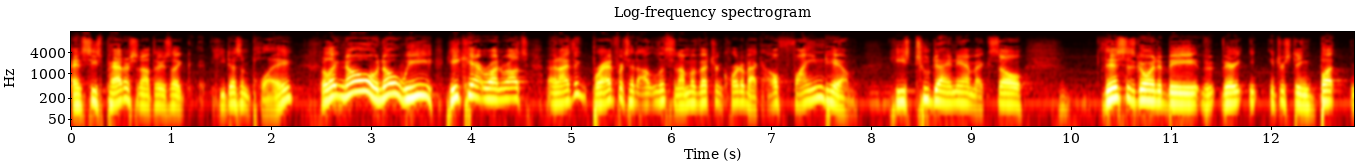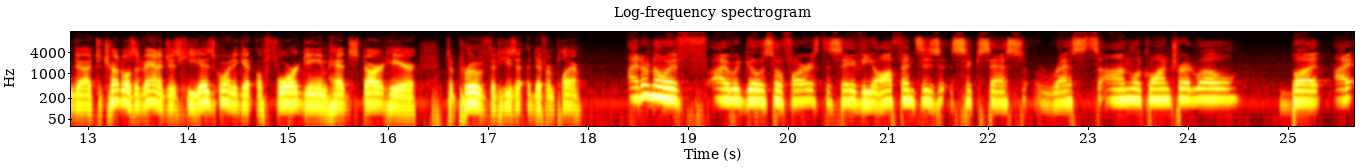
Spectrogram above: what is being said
and sees Patterson out there. He's like, he doesn't play. They're like, no, no, we he can't run routes. And I think Bradford said, "Uh, listen, I'm a veteran quarterback. I'll find him. He's too dynamic. So this is going to be very interesting. But uh, to Treadwell's advantage is he is going to get a four game head start here to prove that he's a, a different player. I don't know if I would go so far as to say the offense's success rests on Laquan Treadwell, but I,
